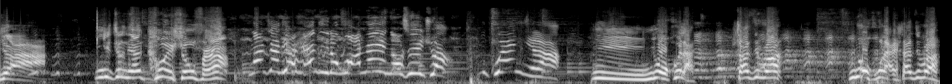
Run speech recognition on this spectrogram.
呀，你整天口味生分儿，俺这两天地都，往哪一弄水去？不管你了。你你给我回来，傻媳妇，你给我回来，傻媳妇儿。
